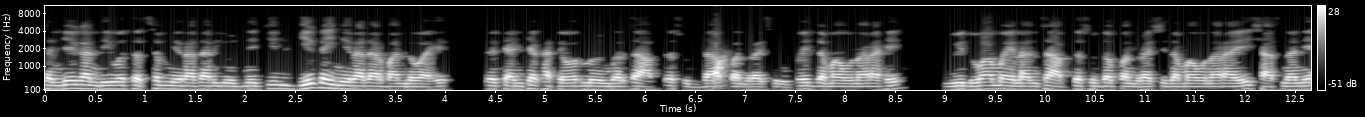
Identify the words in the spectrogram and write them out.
संजय गांधी व तत्सम निराधार योजनेतील जे काही निराधार बांधव आहे तर त्यांच्या खात्यावर नोव्हेंबरचा हप्ता सुद्धा पंधराशे रुपये जमा होणार आहे. विधवा महिलांचा हप्ता सुद्धा पंधराशे जमा होणार आहे. शासनाने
